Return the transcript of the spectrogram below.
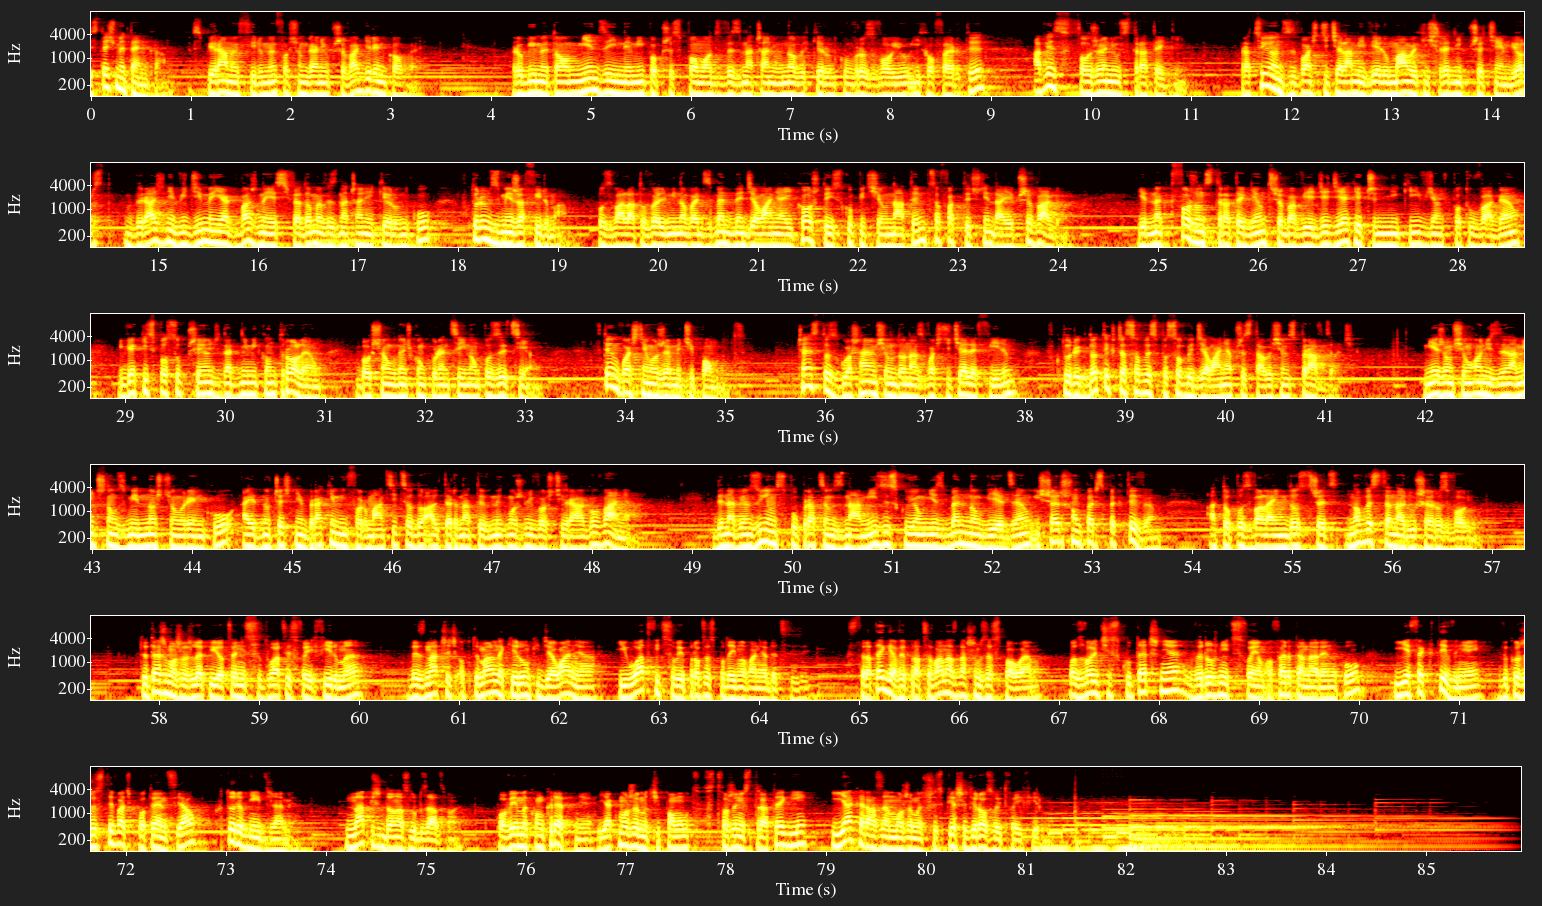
Jesteśmy Tenka. Wspieramy firmy w osiąganiu przewagi rynkowej. Robimy to m.in. poprzez pomoc w wyznaczaniu nowych kierunków rozwoju ich oferty, a więc w tworzeniu strategii. Pracując z właścicielami wielu małych i średnich przedsiębiorstw, wyraźnie widzimy, jak ważne jest świadome wyznaczanie kierunku, w którym zmierza firma. Pozwala to wyeliminować zbędne działania i koszty i skupić się na tym, co faktycznie daje przewagę. Jednak tworząc strategię, trzeba wiedzieć, jakie czynniki wziąć pod uwagę i w jaki sposób przejąć nad nimi kontrolę, by osiągnąć konkurencyjną pozycję. W tym właśnie możemy Ci pomóc. Często zgłaszają się do nas właściciele firm, w których dotychczasowe sposoby działania przestały się sprawdzać. Mierzą się oni z dynamiczną zmiennością rynku, a jednocześnie brakiem informacji co do alternatywnych możliwości reagowania. Gdy nawiązują współpracę z nami, zyskują niezbędną wiedzę i szerszą perspektywę, a to pozwala im dostrzec nowe scenariusze rozwoju. Ty też możesz lepiej ocenić sytuację swojej firmy, wyznaczyć optymalne kierunki działania i ułatwić sobie proces podejmowania decyzji. Strategia wypracowana z naszym zespołem pozwoli Ci skutecznie wyróżnić swoją ofertę na rynku i efektywniej wykorzystywać potencjał, który w niej drzemie. Napisz do nas lub zadzwoń. Powiemy konkretnie, jak możemy Ci pomóc w stworzeniu strategii i jak razem możemy przyspieszyć rozwój Twojej firmy.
